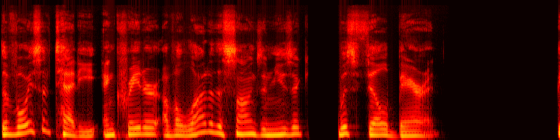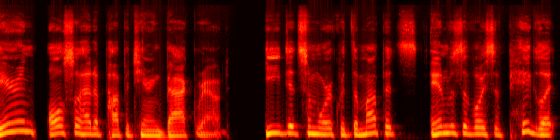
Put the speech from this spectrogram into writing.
The voice of Teddy and creator of a lot of the songs and music was Phil Baron. Baron also had a puppeteering background. He did some work with the Muppets and was the voice of Piglet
